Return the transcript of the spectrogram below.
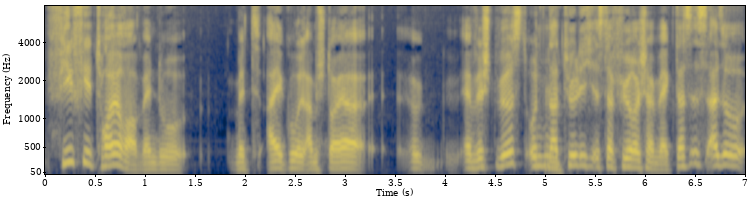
viel, viel teurer, wenn du mit Alkohol am Steuer erwischt wirst. Und natürlich ist der Führerschein weg. Das ist also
